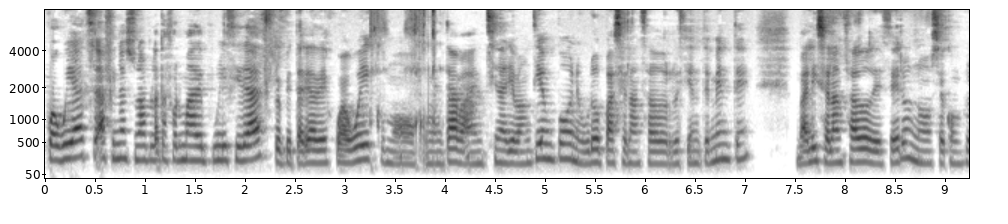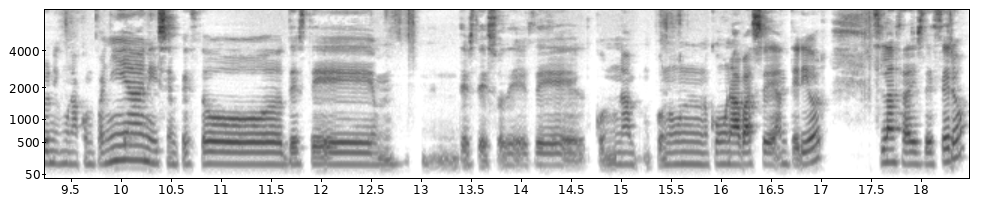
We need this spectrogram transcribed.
Huawei Ads al final es una plataforma de publicidad propietaria de Huawei, como comentaba, en China lleva un tiempo, en Europa se ha lanzado recientemente, ¿vale? Y se ha lanzado de cero, no se compró ninguna compañía, ni se empezó desde, desde eso, desde con una, con, un, con una base anterior, se lanza desde cero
